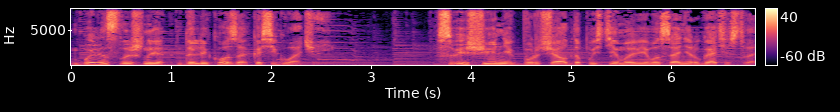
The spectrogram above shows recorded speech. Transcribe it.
были слышны далеко за Косигуачей. Священник бурчал допустимое в его сане ругательство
